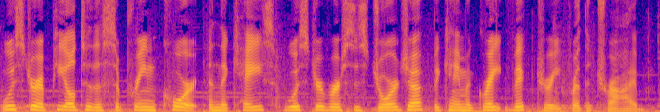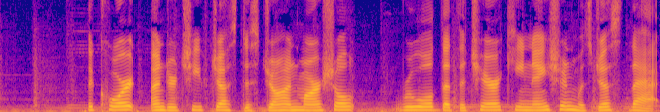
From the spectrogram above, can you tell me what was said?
Worcester appealed to the Supreme Court, and the case, Worcester versus Georgia, became a great victory for the tribe. The court, under Chief Justice John Marshall, ruled that the Cherokee Nation was just that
